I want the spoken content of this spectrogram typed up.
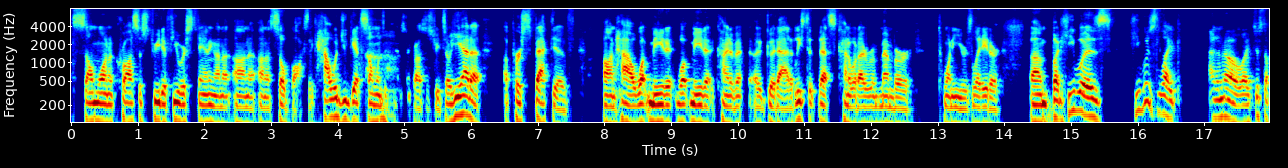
someone across the street if you were standing on a on a on a soapbox? Like how would you get someone's Ah. attention across the street? So he had a a perspective on how what made it what made it kind of a, a good ad. At least that's kind of what I remember 20 years later. Um, but he was he was like I don't know, like just a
